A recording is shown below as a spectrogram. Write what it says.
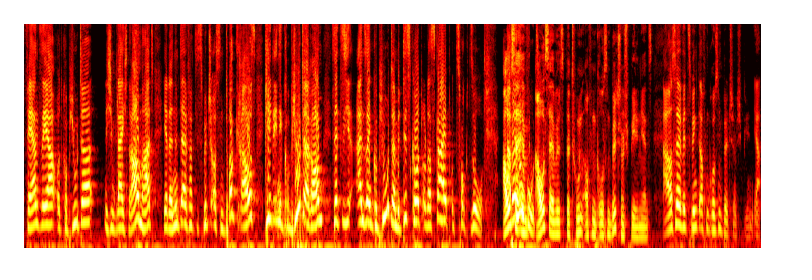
Fernseher und Computer nicht im gleichen Raum hat, ja, dann nimmt er einfach die Switch aus dem Dock raus, geht in den Computerraum, setzt sich an seinen Computer mit Discord oder Skype und zockt so. Außer, er, außer er will Splatoon auf einem großen Bildschirm spielen, Jens. Außer er will zwingend auf dem großen Bildschirm spielen, ja.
